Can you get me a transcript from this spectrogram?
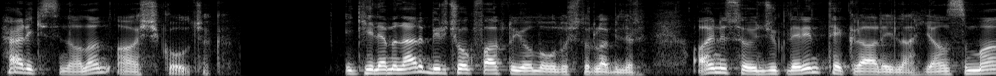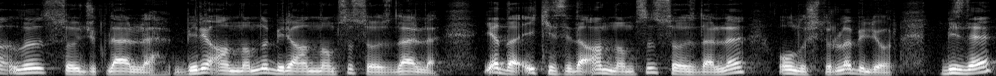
Her ikisini alan A şıkkı olacak. İkilemeler birçok farklı yolla oluşturulabilir. Aynı sözcüklerin tekrarıyla, yansımalı sözcüklerle, biri anlamlı biri anlamsız sözlerle ya da ikisi de anlamsız sözlerle oluşturulabiliyor. Bizde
